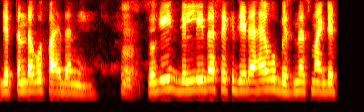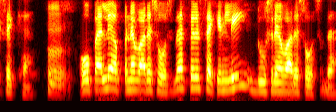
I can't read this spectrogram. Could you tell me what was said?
ਜਿੱਤਣ ਦਾ ਕੋਈ ਫਾਇਦਾ ਨਹੀਂ ਹੈ। ਕਿਉਂਕਿ ਦਿੱਲੀ ਦਾ ਸਿੱਖ ਜਿਹੜਾ ਹੈ ਉਹ ਬਿਜ਼ਨਸ ਮਾਈਂਡਡ ਸਿੱਖ ਹੈ। ਉਹ ਪਹਿਲੇ ਆਪਣੇ ਬਾਰੇ ਸੋਚਦਾ ਫਿਰ ਸੈਕੰਡਲੀ ਦੂਸਰੇ ਬਾਰੇ ਸੋਚਦਾ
